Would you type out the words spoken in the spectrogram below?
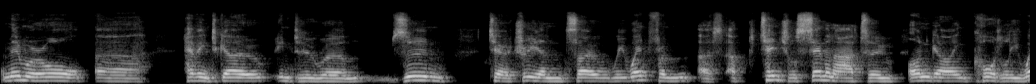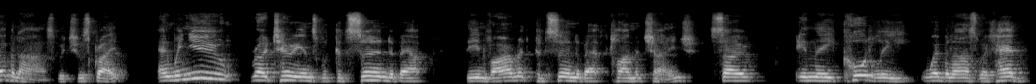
and then we're all uh, having to go into um, Zoom territory, and so we went from a, a potential seminar to ongoing quarterly webinars, which was great. And we knew Rotarians were concerned about the environment, concerned about climate change. So in the quarterly webinars we've had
